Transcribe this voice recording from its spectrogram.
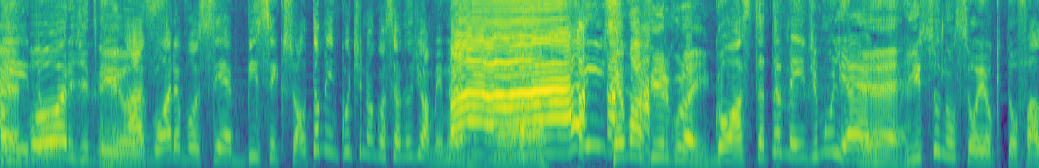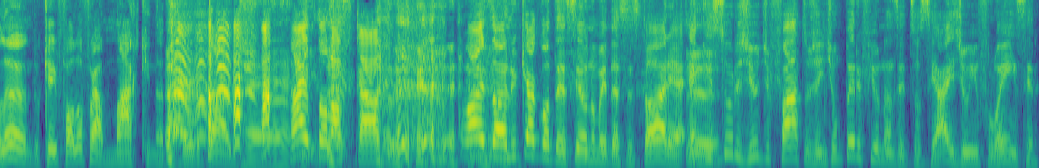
querido. amor de Deus. Agora você é bissexual. Também continua gostando de homem, mas Tem uma vírgula aí. gosta também de mulher. É. Isso não sou eu que tô falando. Quem falou foi a máquina da verdade. Ai, tô lascado. Mas olha, o que aconteceu no meio dessa história é que surgiu de fato, gente, um perfil nas redes sociais de um influencer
